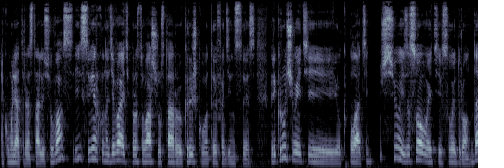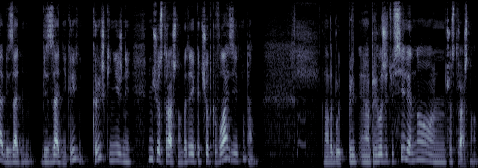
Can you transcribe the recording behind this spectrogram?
аккумуляторы остались у вас, и сверху надеваете просто вашу старую крышку от F1CS, прикручиваете ее к плате, все, и засовываете в свой дрон, да, без, зад... без задней крышки нижней, ничего страшного, батарейка четко влазит, ну там, надо будет при... Э, приложить усилия, но ничего страшного,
